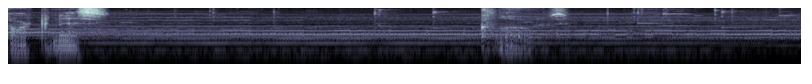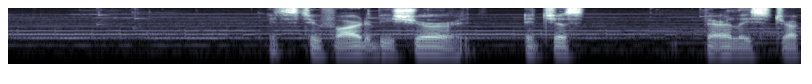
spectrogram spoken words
darkness It's too far to be sure. It, just barely struck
